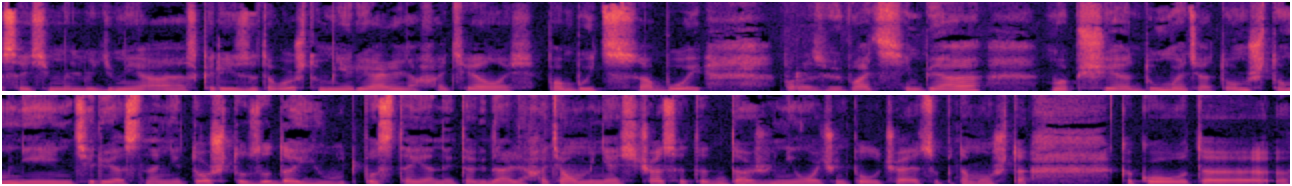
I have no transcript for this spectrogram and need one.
с этими людьми, а скорее из-за того, что мне реально хотелось побыть с собой, поразвивать себя, вообще думать о том, что мне интересно, не то, что задают постоянно и так далее. Хотя у меня сейчас это даже не очень получается, потому что какого-то э,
